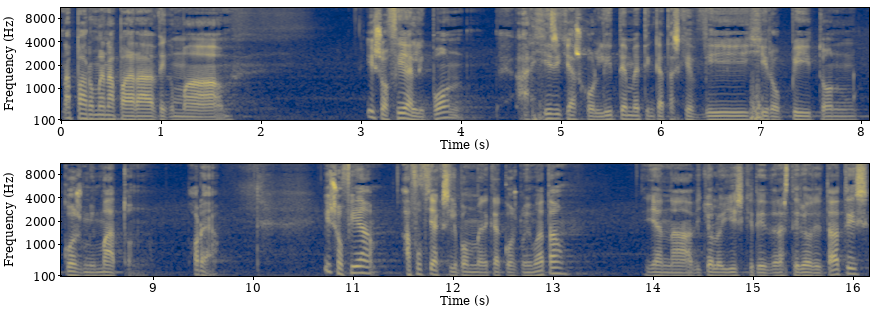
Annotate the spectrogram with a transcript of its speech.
Να πάρουμε ένα παράδειγμα. Η Σοφία λοιπόν αρχίζει και ασχολείται με την κατασκευή χειροποίητων κοσμημάτων. Ωραία. Η Σοφία, αφού φτιάξει λοιπόν μερικά κοσμήματα για να δικαιολογήσει και τη δραστηριότητά της,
